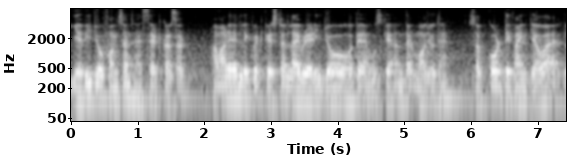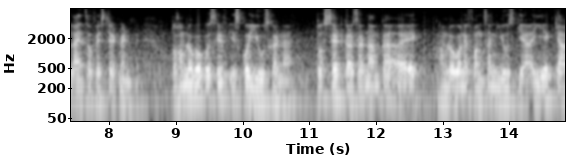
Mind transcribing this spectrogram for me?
ये भी जो फ़ंक्शन है सेट कर्सर हमारे लिक्विड क्रिस्टल लाइब्रेरी जो होते हैं, उसके अंदर मौजूद है। सब कोड डिफाइन किया हुआ है लाइन्स ऑफ़ स्टेटमेंट में। तो हम लोगों को सिर्फ़ इसको यूज़ करना है। तो सेट कर्सर नाम का एक हम लोगों ने फ़ंक्शन यूज़ किया। ये क्या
